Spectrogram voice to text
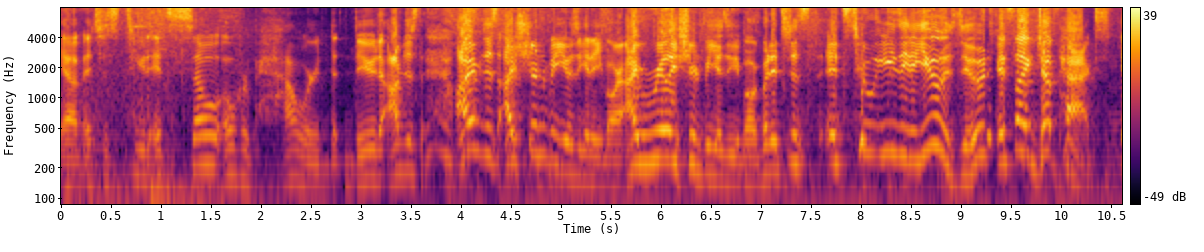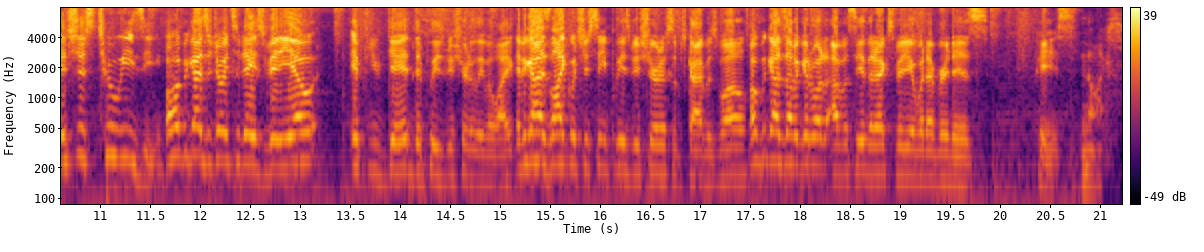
Yep, it's just, dude, it's so overpowered, dude. I'm just, I'm just, I shouldn't be using it anymore. I really shouldn't be using it anymore, but it's just, it's too easy to use, dude. It's like jetpacks. It's just too easy. I hope you guys enjoyed today's video. If you did, then please be sure to leave a like. If you guys like what you see, please be sure to subscribe as well. Hope you guys have a good one. I will see you in the next video, whatever it is. Peace. Nice.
